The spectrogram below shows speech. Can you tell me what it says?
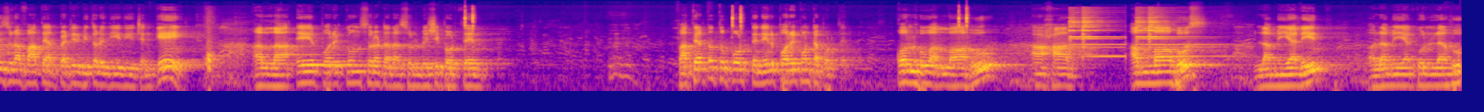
এই সুরা ফাতেহার পেটের ভিতরে দিয়ে দিয়েছেন কে? আল্লাহ। এরপরে কোন সুরাটা রাসুল বেশি পড়তেন? ফাতেহাটা তো পড়তেন, এরপরে কোনটা পড়তেন? কলহু আল্লাহু আহাদ। আল্লাহুস লামিয়ালিদ অলামিয়াকুল্লাহু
